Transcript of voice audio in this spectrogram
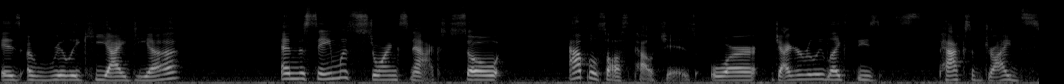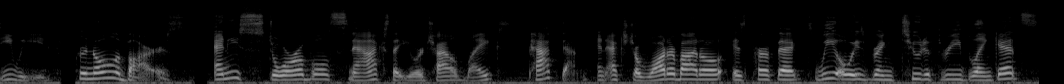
is a really key idea. And the same with storing snacks. So, applesauce pouches, or Jagger really likes these packs of dried seaweed, granola bars, any storable snacks that your child likes, pack them. An extra water bottle is perfect. We always bring two to three blankets.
